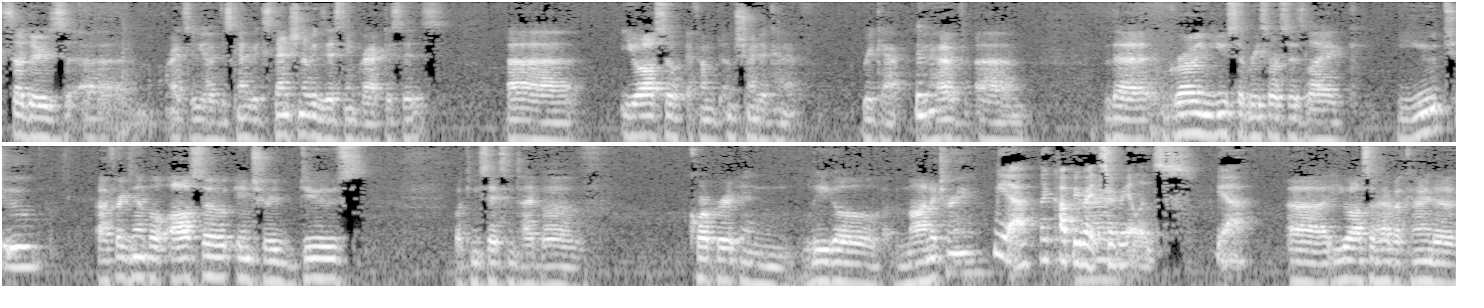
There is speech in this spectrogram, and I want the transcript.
So there's uh, right. So you have this kind of extension of existing practices. Uh, you also, if I'm, I'm just trying to kind of recap, mm-hmm. you have um, the growing use of resources like YouTube, uh, for example, also introduce what can you say, some type of corporate and legal monitoring. Yeah, like copyright Right. surveillance. Yeah. Uh, you also have a kind of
